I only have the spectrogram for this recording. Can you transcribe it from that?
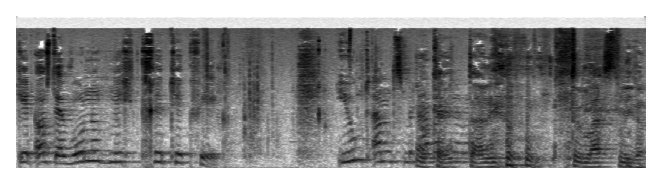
Geht aus der Wohnung nicht kritikfähig. Jugendamtsmitarbeiter. Okay, Daniel, du lachst wieder.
